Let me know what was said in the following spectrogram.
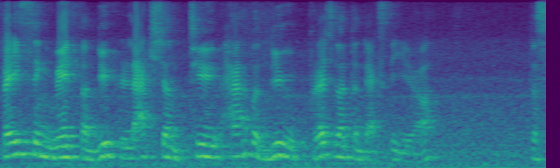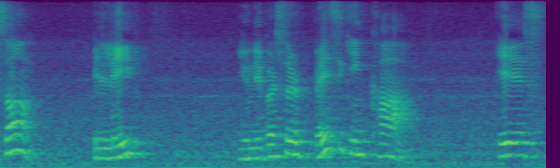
facing with a new election to have a new president next year. The some believe universal basic income is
